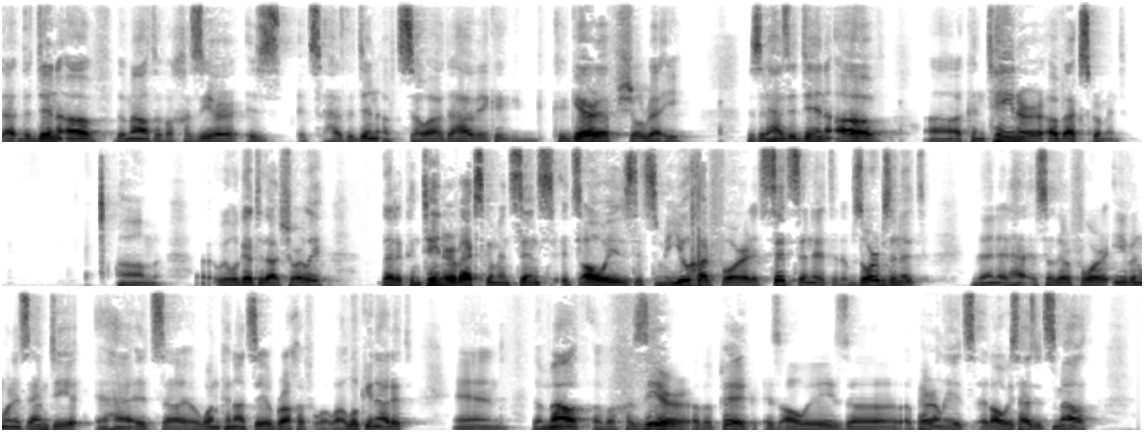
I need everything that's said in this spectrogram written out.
that the din of the mouth of a chazir is it has the din of tsoa. The havi kegeref shel rei, because it has a din of uh, a container of excrement. Um, we will get to that shortly that a container of excrement, since it's always it's miyuchad for it, it sits in it, it absorbs in it, then it ha- so therefore even when it's empty, it ha- it's uh, one cannot say a bracha while looking at it, and the mouth of a chazir of a pig is always uh, apparently it's it always has its mouth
